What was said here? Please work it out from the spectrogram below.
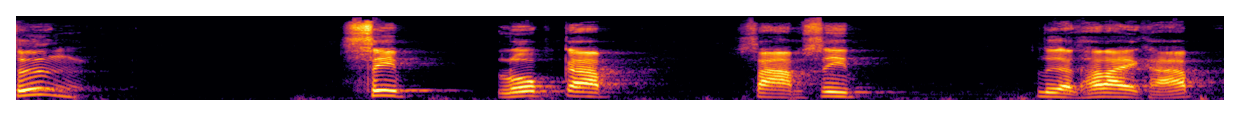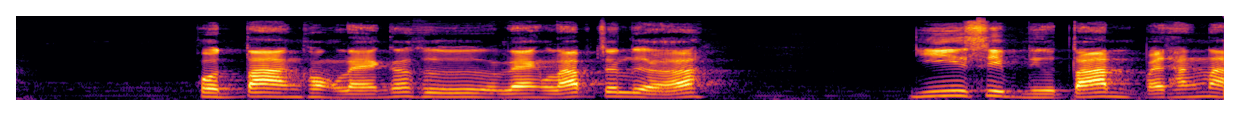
ซึ่ง 10 ลบกับ 30 เหลือเท่าไหร่ครับ ผลต่างของแรงก็คือ แรงรับจะเหลือ 20 นิวตันไปทางไหน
